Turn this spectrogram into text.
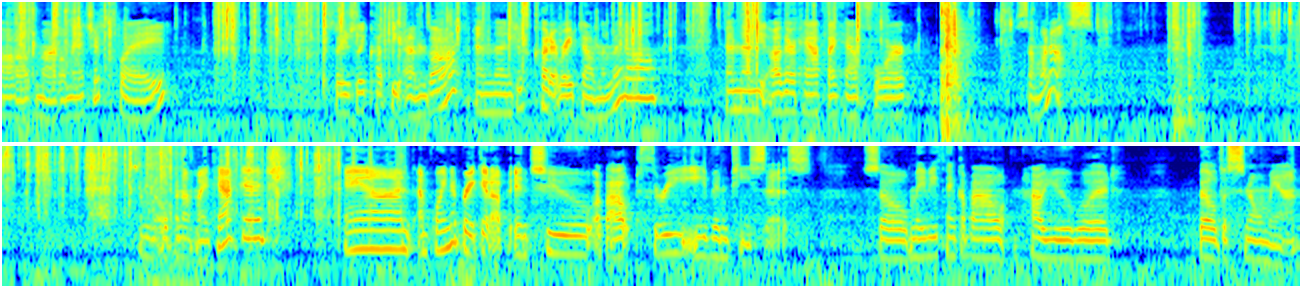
of Model Magic Clay. So I usually cut the ends off and then just cut it right down the middle. And then the other half I have for someone else. So I'm going to open up my package and I'm going to break it up into about three even pieces. So maybe think about how you would build a snowman,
